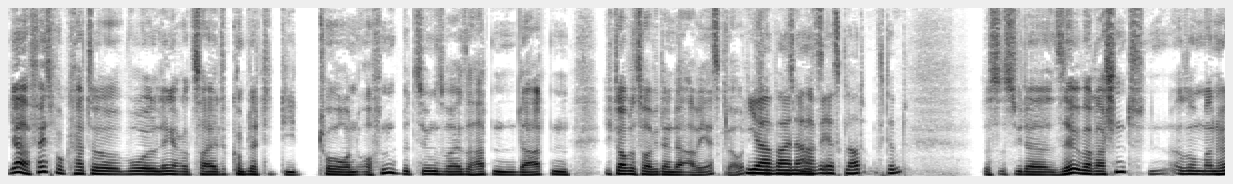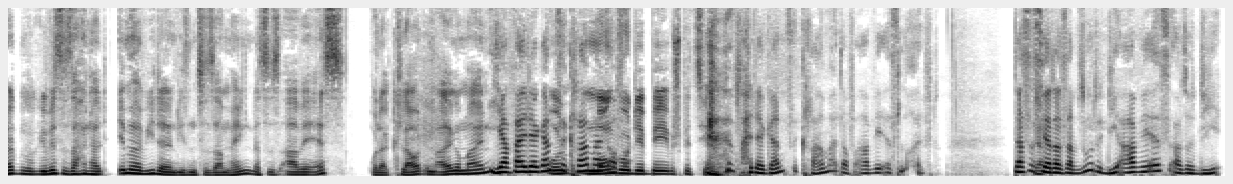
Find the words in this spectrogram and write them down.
Ja, Facebook hatte wohl längere Zeit komplett die Toren offen, beziehungsweise hatten Daten, ich glaube, das war wieder in der AWS Cloud. Ja, war in der AWS Cloud, stimmt. Das ist wieder sehr überraschend. Also man hört gewisse Sachen halt immer wieder in diesen Zusammenhängen. Das ist AWS oder Cloud im Allgemeinen Ja, weil der ganze und Kram halt auf, MongoDB im Speziellen. weil der ganze Kram halt auf AWS läuft. Das ist ja. Ja. das Absurde. Die AWS, also die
